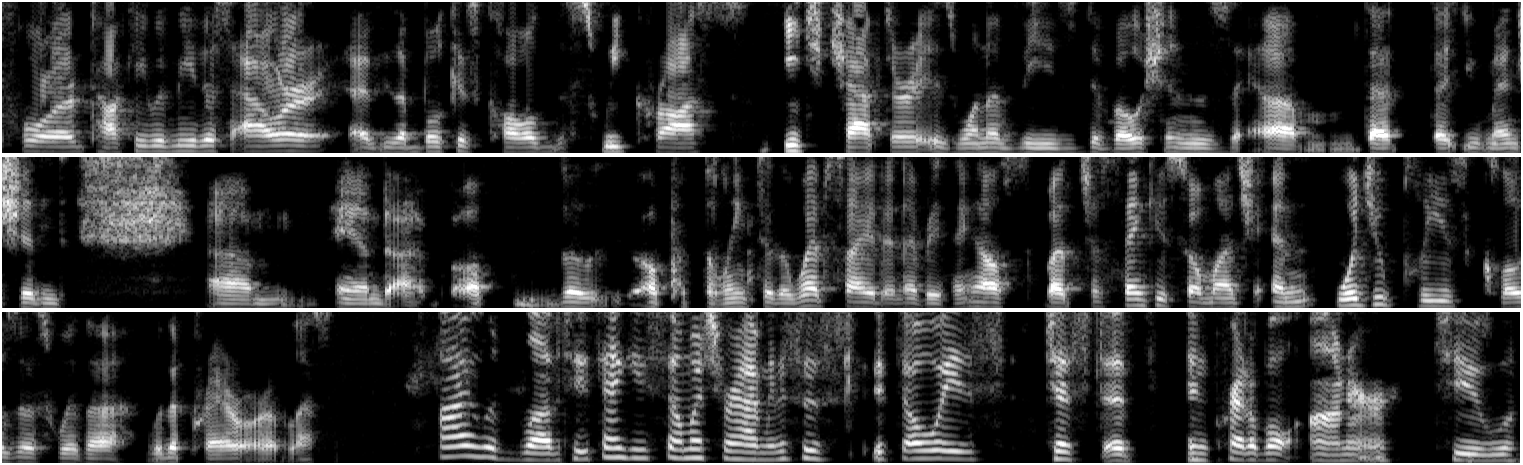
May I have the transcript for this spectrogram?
for talking with me this hour. Uh, the book is called The Sweet Cross. Each chapter is one of these devotions um, that that you mentioned, um, and I, I'll, the, I'll put the link to the website and everything else. But just thank you so much, and would you please close us with a with a prayer or a blessing? I would love to. Thank you so much for having me. This is it's always just an incredible honor to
